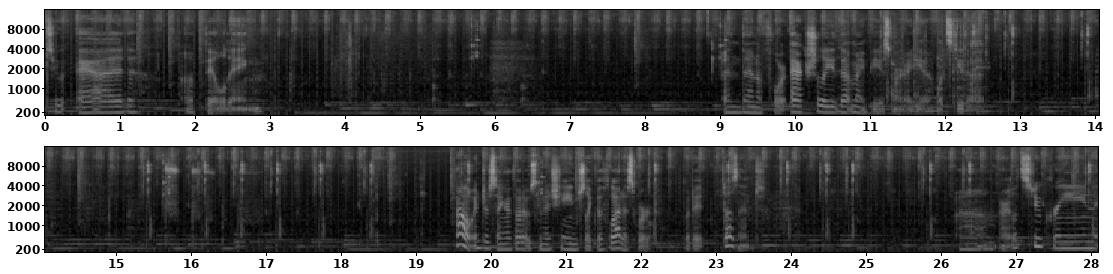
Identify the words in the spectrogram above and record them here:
to add a building? Floor. Actually, that might be a smart idea. Let's do that. Oh, interesting. I thought it was going to change like the lattice work, but it doesn't. Um, Alright, let's do green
